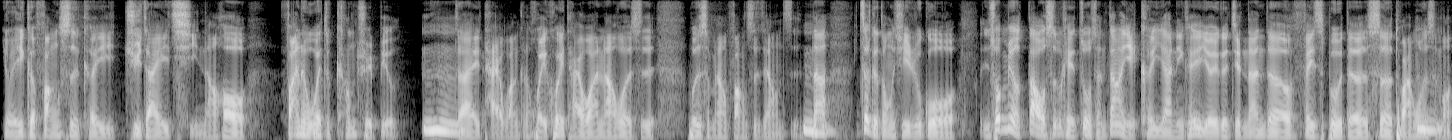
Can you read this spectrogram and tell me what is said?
有一个方式可以聚在一起，然后 find a way to contribute。在台湾可能回馈台湾啊，或者是或者什么样方式这样子。那这个东西，如果你说没有到，是不是可以做成？当然也可以啊，你可以有一个简单的 Facebook 的社团或者什么。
